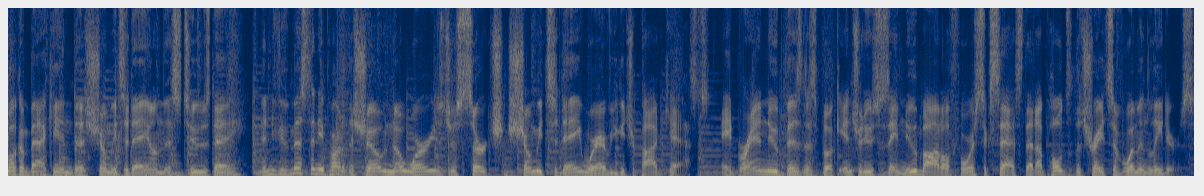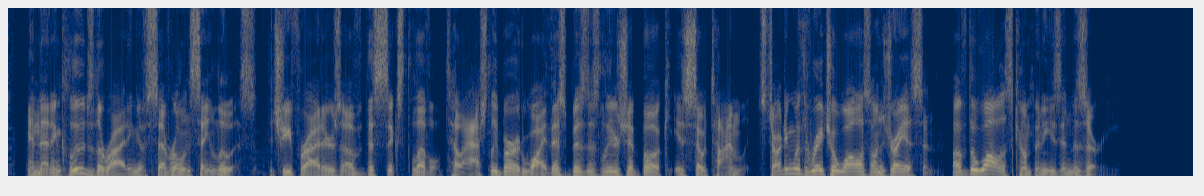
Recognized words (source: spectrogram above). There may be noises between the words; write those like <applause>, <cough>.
Welcome back into Show Me Today on this Tuesday. And if you've missed any part of the show, no worries. Just search Show Me Today wherever you get your podcasts. A brand new business book introduces a new model for success that upholds the traits of women leaders. And that includes the writing of several in St. Louis. The chief writers of The Sixth Level tell Ashley Byrd why this business leadership book is so timely. Starting with Rachel Wallis Andreasson of the Wallis Companies in Missouri.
